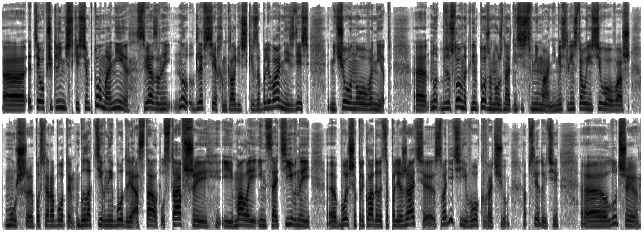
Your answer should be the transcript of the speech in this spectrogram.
Э, эти общеклинические симптомы, они связаны ну, для всех онкологических заболеваний. Здесь ничего нового нет. Э, ну, безусловно, к ним тоже нужно отнестись с вниманием. Если ни с того ни с сего ваш муж э, после работы был активный и бодрый, а стал уставший и малоинициативный, э, больше прикладывается полежать, сводите его к врачу, обследуйте. Лучше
